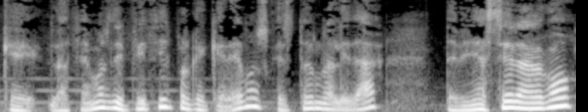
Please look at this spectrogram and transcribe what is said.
que lo hacemos difícil porque queremos que esto en realidad debería ser algo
